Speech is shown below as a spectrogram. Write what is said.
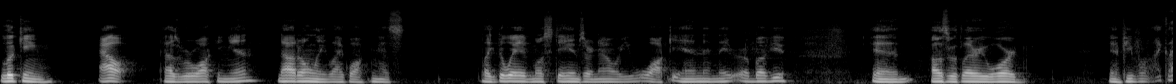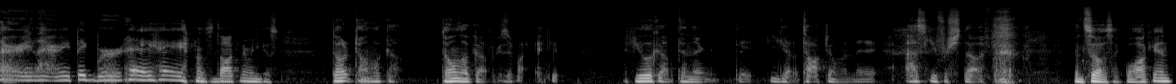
looking out as we're walking in. Not only like walking us, like the way most stadiums are now, where you walk in and they're above you. And I was with Larry Ward, and people were like, "Larry, Larry, Big Bird, hey, hey!" And I was mm-hmm. talking to him, and he goes, "Don't, don't look up, don't look up, because if I, if you, if you look up, then they're, they, you got to talk to them and they ask you for stuff." And so I was like walking,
